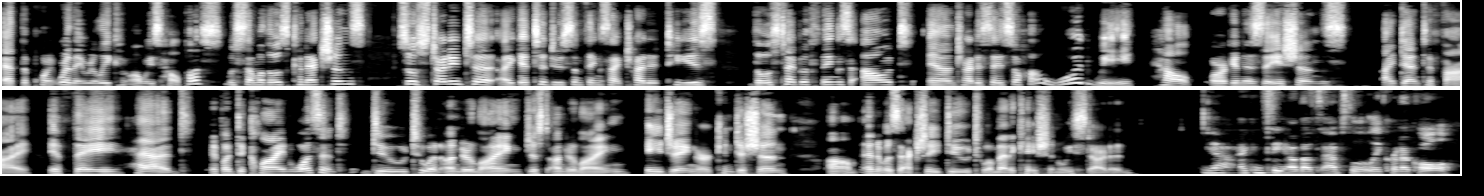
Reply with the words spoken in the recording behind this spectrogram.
at the point where they really can always help us with some of those connections. So starting to, I get to do some things like try to tease those type of things out and try to say, so how would we help organizations identify if they had, if a decline wasn't due to an underlying, just underlying aging or condition, um, and it was actually due to a medication we started. Yeah, I can see how that's absolutely critical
